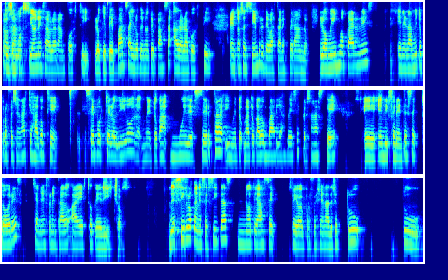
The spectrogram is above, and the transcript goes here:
Tus emociones hablarán por ti. Lo que te pasa y lo que no te pasa hablará por ti. Entonces siempre te va a estar esperando. Lo mismo, Carnes, en el ámbito profesional, que es algo que sé por qué lo digo, me toca muy de cerca y me, ha tocado varias veces personas que eh, en diferentes sectores se han enfrentado a esto que he dicho. Decir lo que necesitas no te hace peor profesional. De hecho, tú, tu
